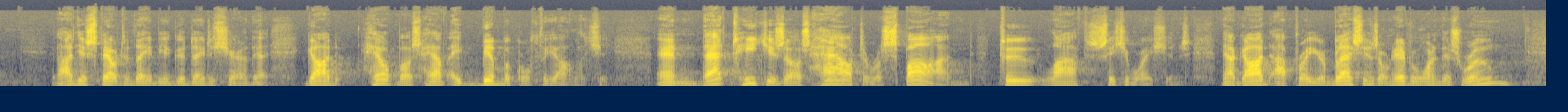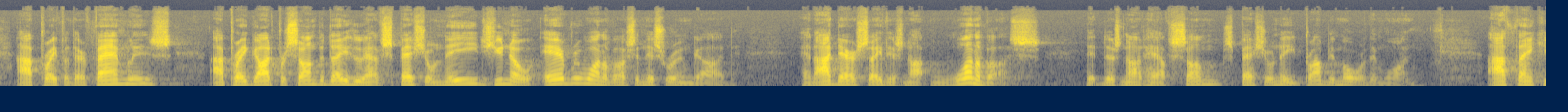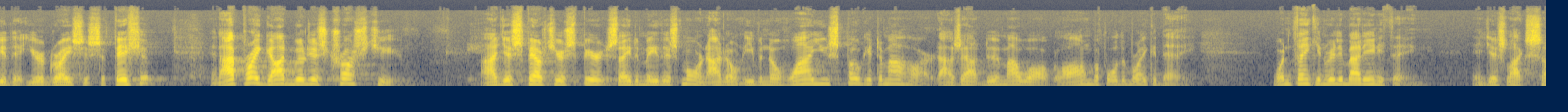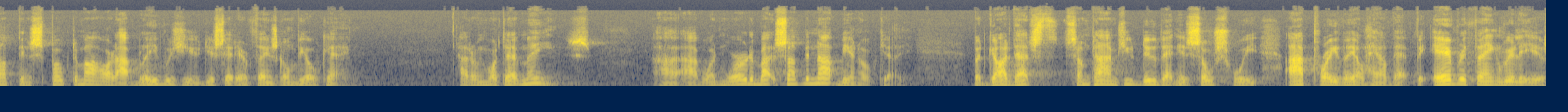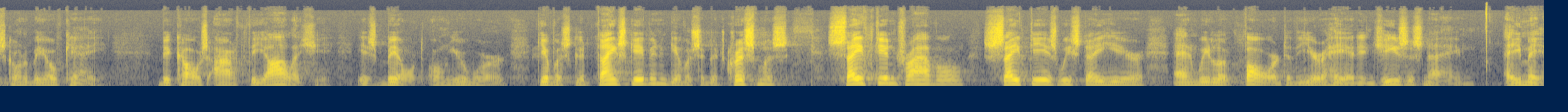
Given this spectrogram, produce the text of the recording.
And I just felt today would be a good day to share that. God, help us have a biblical theology. And that teaches us how to respond to life situations. Now, God, I pray your blessings on everyone in this room. I pray for their families. I pray, God, for some today who have special needs. You know every one of us in this room, God. And I dare say there's not one of us that does not have some special need, probably more than one. I thank you that your grace is sufficient. And I pray, God, we'll just trust you. I just felt your spirit say to me this morning, I don't even know why you spoke it to my heart. I was out doing my walk long before the break of day. Wasn't thinking really about anything. And just like something spoke to my heart, I believe it was you, just said everything's going to be okay. I don't know what that means. I, I wasn't worried about something not being okay. But God, that's sometimes you do that and it's so sweet. I pray they'll have that. Everything really is going to be okay because our theology is built on your word. Give us good Thanksgiving, give us a good Christmas, safety in travel, safety as we stay here, and we look forward to the year ahead. In Jesus' name, amen.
